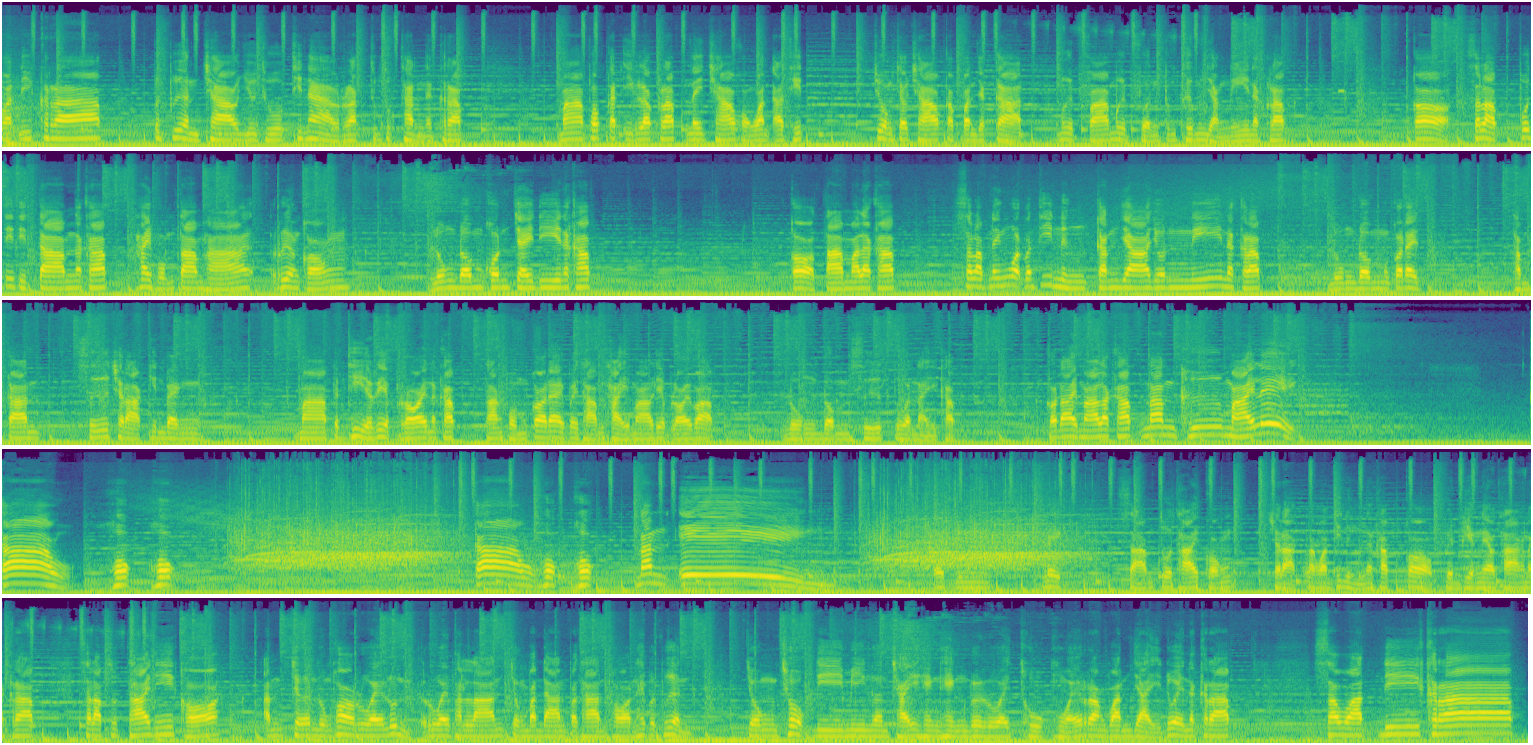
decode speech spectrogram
วัสดีครับ เพื่อนๆชาว YouTube ที่น่ารักทุกๆทท่านนะครับ มาพบกันอีกแล้วครับในเช้าของวันอาทิตย์ ช่วงเช้าๆกับบรรยากาศ มืดฟ้ามืดฝนครึมๆอย่างนี้นะครับ ก็สลับผู้ที่ติดตามนะครับ ให้ผมตามหาเรื่องของลุงดมคนใจดีนะครับ ก็ตามมาแล้วครับสลับในงวดวันที่ 1 กันยายนนี้นะครับ ลุงดมก็ได้ ทำการซื้อฉลากกินแบ่งมาเป็นที่เรียบร้อยนะครับ ทางผมก็ได้ไปถามไถ่มาเรียบร้อยว่า ลุงดมซื้อตัวไหนครับ ก็ได้มาแล้วครับ นั่นคือหมายเลข 966 966 นั่นเองเป็นเลข 3 ตัวท้ายของ ฉลากรางวัลที่1นะครับก็เป็นเพียงแนวทางนะครับสลับสุดท้ายนี้ขออัญเชิญหลวงพ่อรวยรุ่นรวยพันล้าน จงบันดาลประทานพรให้เพื่อนๆ จงโชคดีมีเงินใช้เฮงเฮงๆรวยๆ ถูกหวยรางวัลใหญ่ด้วยนะครับ สวัสดีครับ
